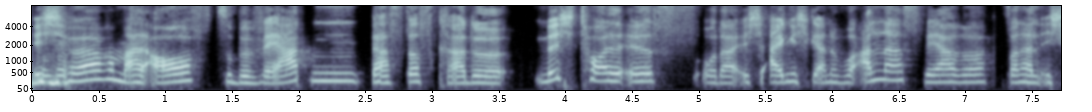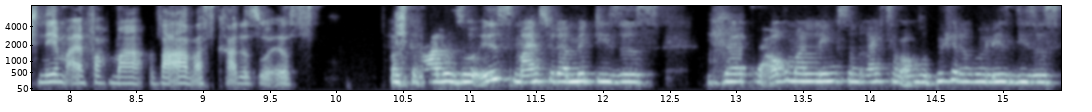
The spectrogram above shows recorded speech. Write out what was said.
Ich höre mal auf zu bewerten, dass das gerade nicht toll ist oder ich eigentlich gerne woanders wäre, sondern ich nehme einfach mal wahr, was gerade so ist. Was gerade so ist, meinst du damit dieses, ich höre ja auch mal links und rechts, habe auch so Bücher darüber gelesen, dieses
